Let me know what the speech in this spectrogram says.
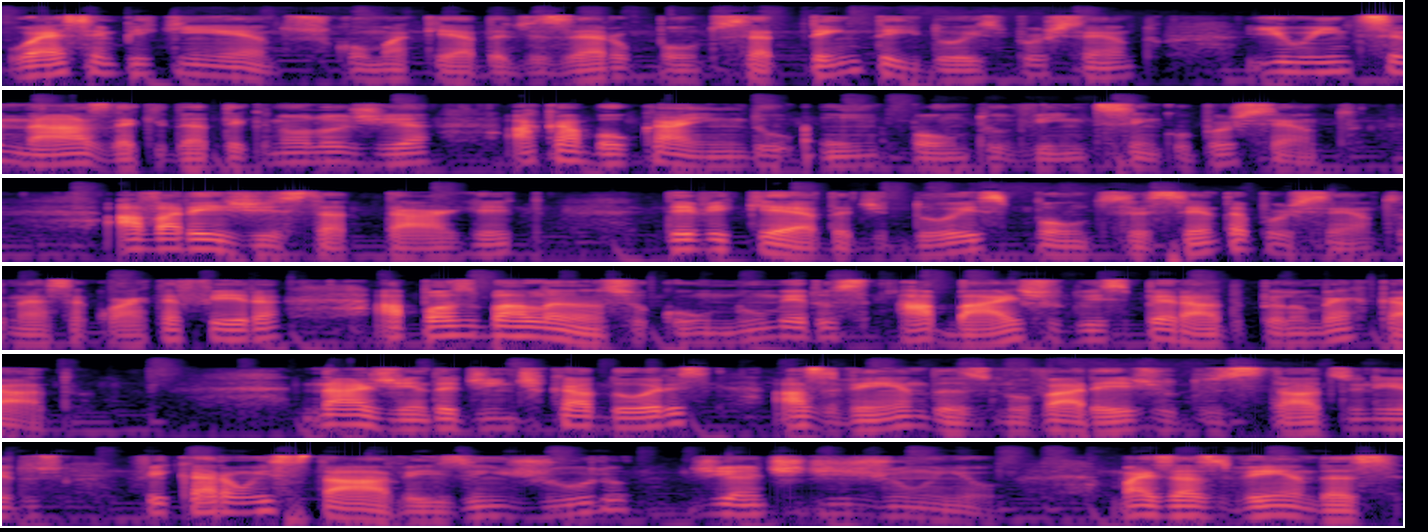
o S&P 500 com uma queda de 0,72% e o índice Nasdaq da tecnologia acabou caindo 1,25%. A varejista Target teve queda de 2,60% nesta quarta-feira, após balanço com números abaixo do esperado pelo mercado. Na agenda de indicadores, as vendas no varejo dos Estados Unidos ficaram estáveis em julho diante de junho, mas as vendas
